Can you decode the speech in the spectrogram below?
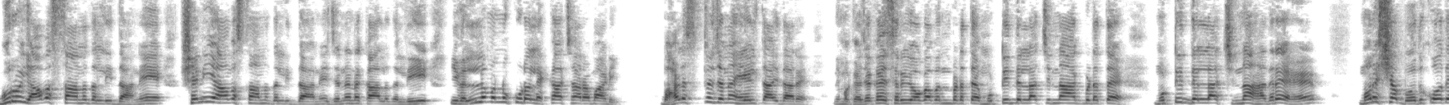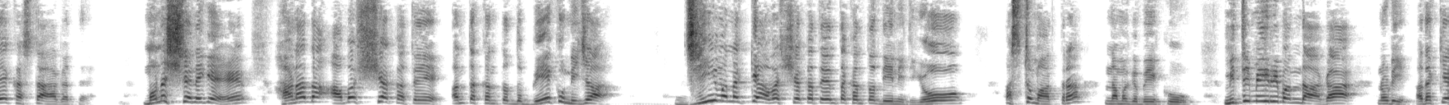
ಗುರು ಯಾವ ಸ್ಥಾನದಲ್ಲಿದ್ದಾನೆ? ಶನಿ ಯಾವ ಸ್ಥಾನದಲ್ಲಿದ್ದಾನೆ? ಜನನ ಕಾಲದಲ್ಲಿ ಇವೆಲ್ಲವನ್ನು ಕೂಡ ಲೆಕ್ಕಾಚಾರ ಮಾಡಿ. ಬಹಳಷ್ಟು ಜನ ಹೇಳ್ತಾ ಇದ್ದಾರೆ, ನಿಮ್ಮ ಗಜಕೈಸರಿ ಯೋಗ ಬಂದ್ಬಿಡುತ್ತೆ, ಮುಟ್ಟಿದ್ದೆಲ್ಲ ಚಿನ್ನ ಆಗ್ಬಿಡುತ್ತೆ, ಮುಟ್ಟಿದ್ದೆಲ್ಲ ಚಿನ್ನ ಆದರೆ ಮನುಷ್ಯ ಬದುಕೋದೇ ಕಷ್ಟ ಆಗತ್ತೆ. ಮನುಷ್ಯನಿಗೆ ಹಣದ ಅವಶ್ಯಕತೆ ಅಂತಕ್ಕಂಥದ್ದು ಬೇಕು ನಿಜ. ಜೀವನಕ್ಕೆ ಅವಶ್ಯಕತೆ ಅಂತಕ್ಕಂಥದ್ದು ಏನಿದೆಯೋ ಅಷ್ಟು ಮಾತ್ರ ನಮಗೆ ಬೇಕು. ಮಿತಿ ಮೀರಿ ಬಂದಾಗ ನೋಡಿ, ಅದಕ್ಕೆ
